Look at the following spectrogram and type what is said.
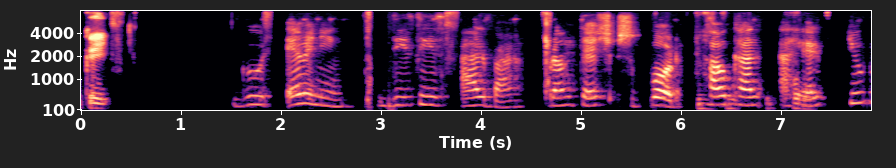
Okay. Good evening. This is Alba from Tech Support. How can I help you?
